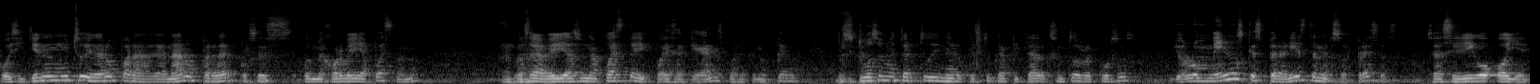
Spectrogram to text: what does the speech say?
Pues si tienes mucho dinero para ganar o perder, pues es pues mejor ve y apuesta, ¿no? O sea, veías una apuesta y puede ser que ganes, puede ser que no pierdas. Pero si tú vas a meter tu dinero, que es tu capital, que son tus recursos, yo lo menos que esperaría es tener sorpresas. O sea, si digo, oye,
